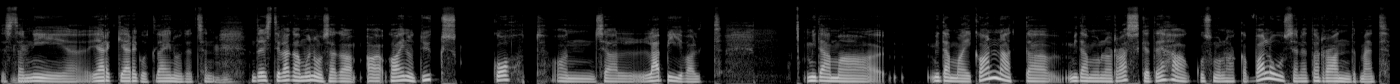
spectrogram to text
sest see on mm -hmm. nii äh, järk-järgult läinud, et see on mm -hmm. tõesti väga mõnus, aga, aga ainult üks koht on seal läbivalt, mida ma, mida ma ei kannata, mida mul on raske teha, kus mul hakkab valus ja need on randmed.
